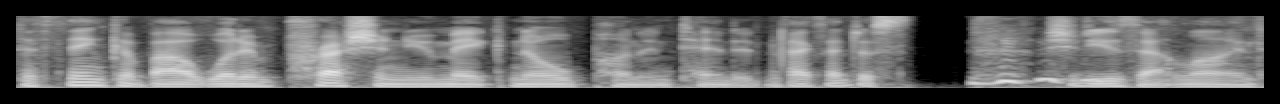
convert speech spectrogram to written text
to think about what impression you make, no pun intended. In fact, I just should use that line.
